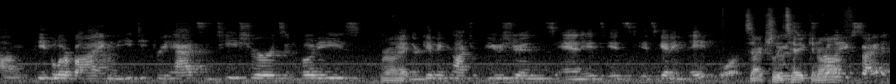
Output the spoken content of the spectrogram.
Um, people are buying ET3 hats and T-shirts and hoodies, Right. and they're giving contributions, and it's it's it's getting paid for. It's actually So taking it's really off. exciting.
